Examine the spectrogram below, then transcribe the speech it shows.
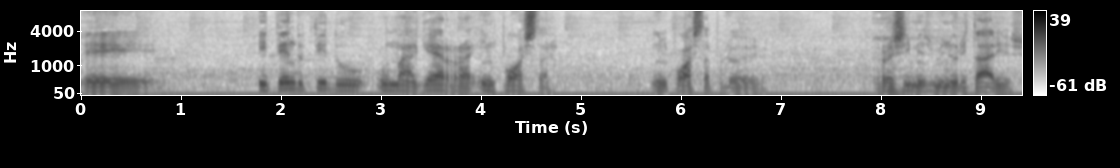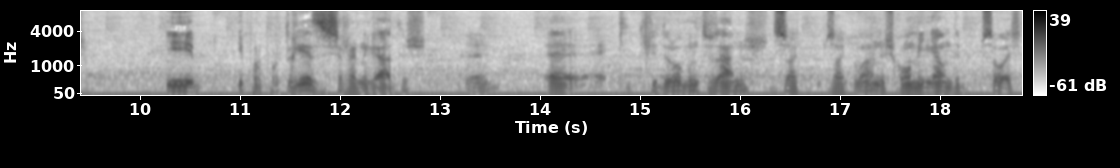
eh, e tendo tido uma guerra imposta, imposta por regimes minoritários e e por portugueses renegados, é, é, que, durou muitos anos 18, 18 anos com um milhão de pessoas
